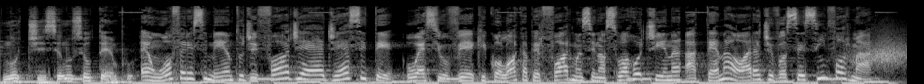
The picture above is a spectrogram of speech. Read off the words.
Notícia no seu tempo. É um oferecimento de Ford Edge ST, o SUV que coloca performance na sua rotina até na hora de você se informar.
